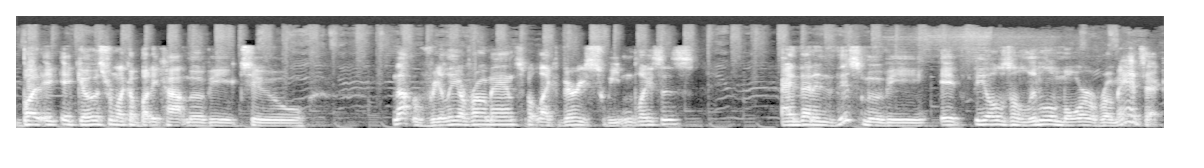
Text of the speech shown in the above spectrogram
but it, it goes from like a buddy cop movie to not really a romance, but like very sweet in places. And then in this movie, it feels a little more romantic.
